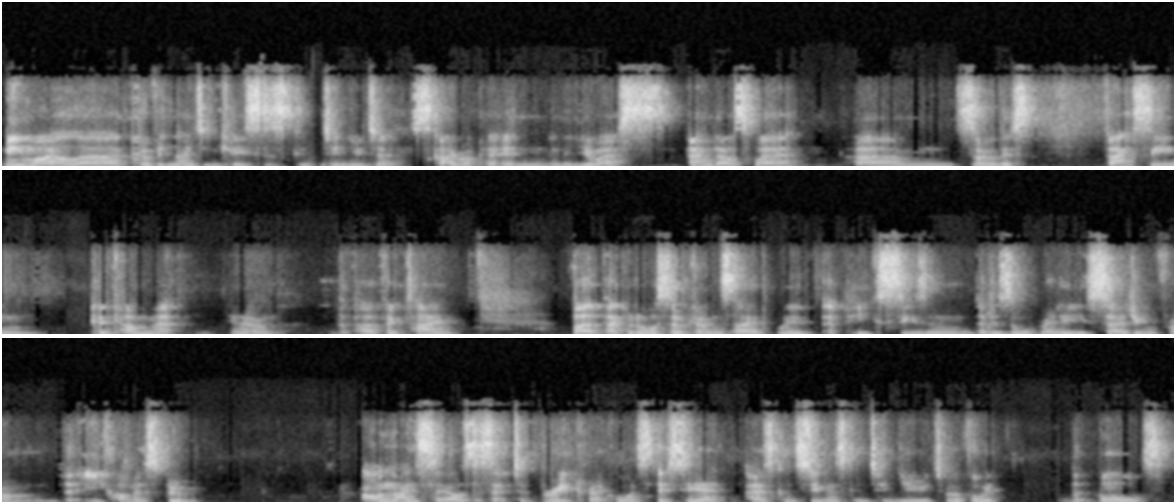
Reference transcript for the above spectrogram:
Meanwhile, uh, COVID 19 cases continue to skyrocket in, in the US and elsewhere. Um, so this vaccine could come at you know the perfect time. But that could also coincide with a peak season that is already surging from the e-commerce boom. Online sales are set to break records this year as consumers continue to avoid the malls.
